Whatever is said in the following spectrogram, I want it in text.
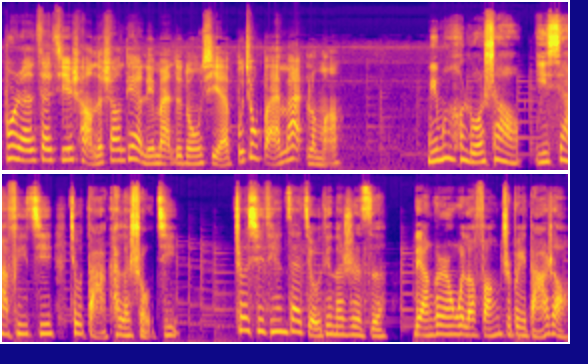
不然，在机场的商店里买的东西不就白买了吗？柠檬和罗少一下飞机就打开了手机。这些天在酒店的日子，两个人为了防止被打扰，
